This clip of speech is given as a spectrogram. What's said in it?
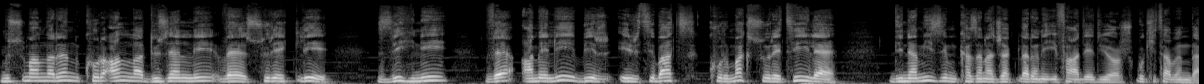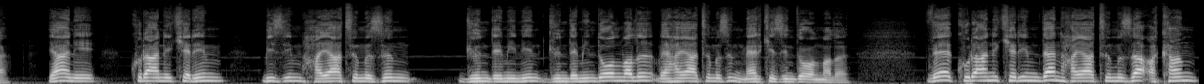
Müslümanların Kur'an'la düzenli ve sürekli zihni ve ameli bir irtibat kurmak suretiyle dinamizm kazanacaklarını ifade ediyor bu kitabında. Yani Kur'an-ı Kerim bizim hayatımızın gündeminin gündeminde olmalı ve hayatımızın merkezinde olmalı. Ve Kur'an-ı Kerim'den hayatımıza akan,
